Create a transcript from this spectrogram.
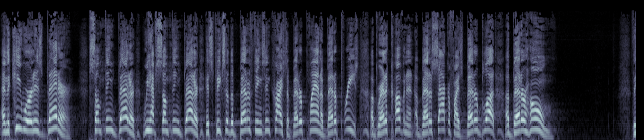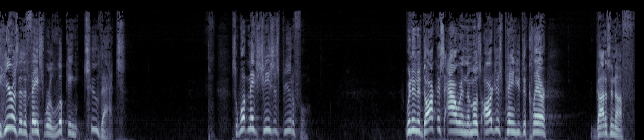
and the key word is better. Something better. We have something better. It speaks of the better things in Christ a better plan, a better priest, a better covenant, a better sacrifice, better blood, a better home. The heroes of the faith were looking to that. So, what makes Jesus beautiful? When in the darkest hour, in the most arduous pain, you declare, God is enough.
